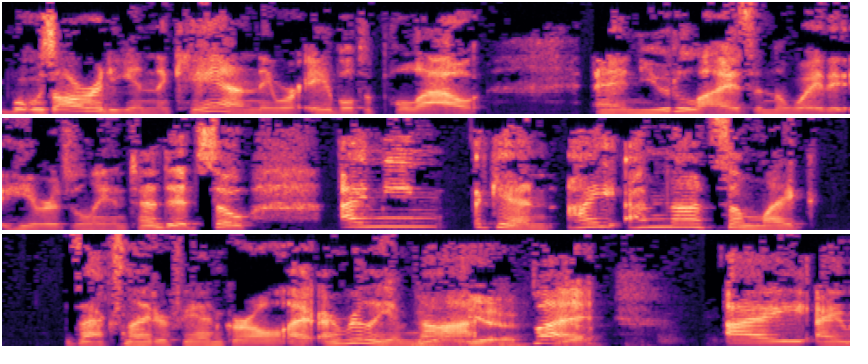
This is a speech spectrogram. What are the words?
what was already in the can they were able to pull out and utilize in the way that he originally intended so i mean again i i'm not some like Zack Snyder fangirl. I, I really am Yeah, not. yeah, but yeah. I, I,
